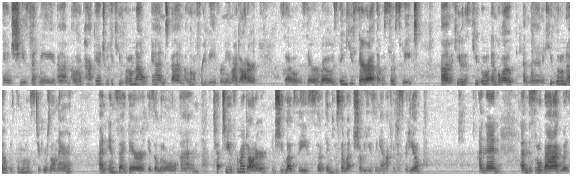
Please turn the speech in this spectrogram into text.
and she sent me um, a little package with a cute little note and um, a little freebie for me and my daughter. So, Sarah Rose, thank you, Sarah. That was so sweet. Um, it came in this cute little envelope and then a cute little note with some little stickers on there. And inside there is a little um, tattoo for my daughter, and she loves these. So, thank you so much. She'll be using it after this video. And then um, this little bag with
